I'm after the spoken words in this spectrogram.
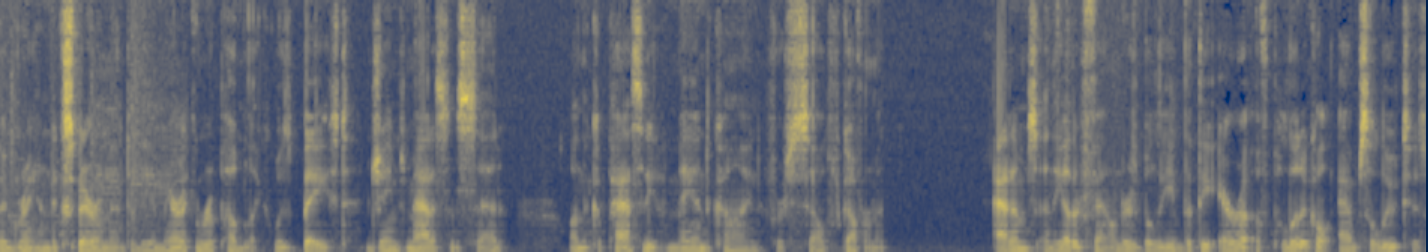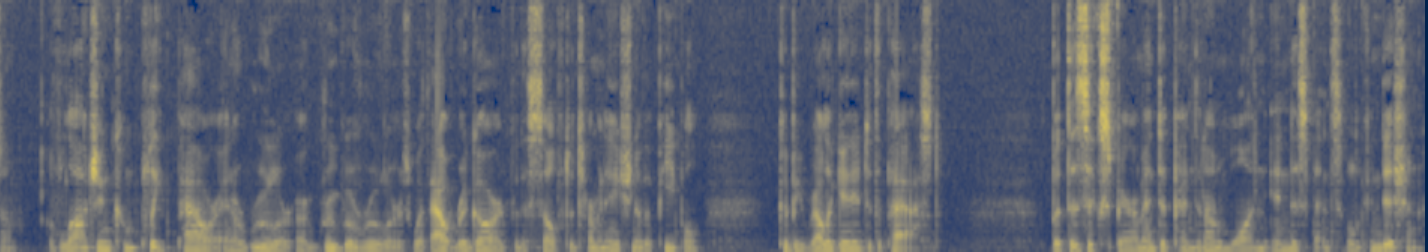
The grand experiment of the American Republic was based, James Madison said, on the capacity of mankind for self government. Adams and the other founders believed that the era of political absolutism of lodging complete power in a ruler or group of rulers without regard for the self determination of a people could be relegated to the past. But this experiment depended on one indispensable condition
